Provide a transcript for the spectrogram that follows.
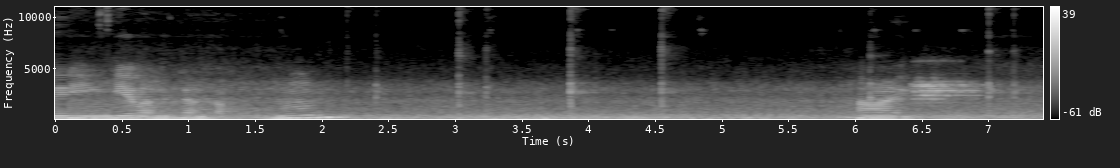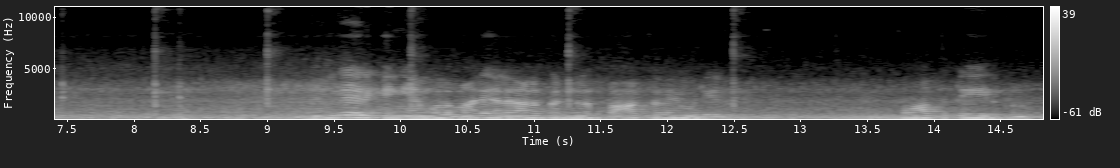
நீ இங்கேயே வந்துட்டான்க்கா. ம். ஹாய் எங்கே இருக்கீங்க? உங்களை மாதிரி அழகான பெண்களை பார்க்கவே முடியல. பார்த்துட்டே இருக்கணும்.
